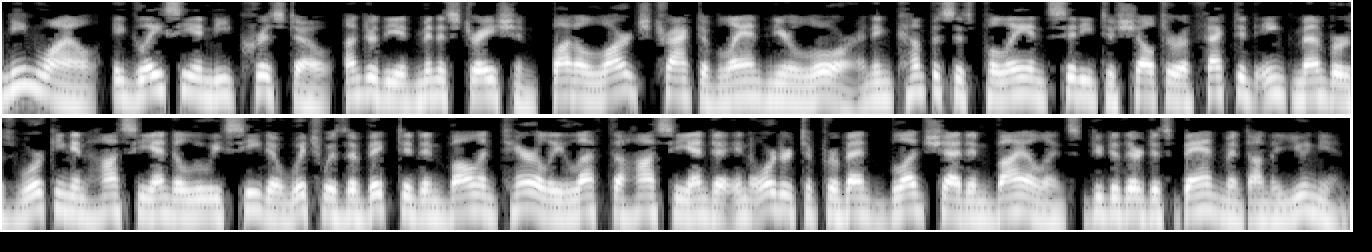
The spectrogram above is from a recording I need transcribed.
Meanwhile, Iglesia Ni Cristo, under the administration, bought a large tract of land near Laur and encompasses Palayan City to shelter affected Inc. members working in Hacienda Luisita which was evicted and voluntarily left the hacienda in order to prevent bloodshed and violence due to their disbandment on the Union.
